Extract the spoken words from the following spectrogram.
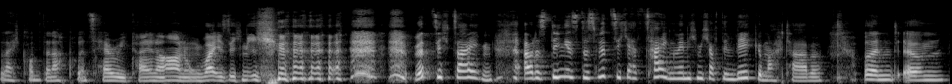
Vielleicht kommt danach Prinz Harry, keine Ahnung, weiß ich nicht. wird sich zeigen. Aber das Ding ist, das wird sich erst zeigen, wenn ich mich auf den Weg gemacht habe. Und ähm,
